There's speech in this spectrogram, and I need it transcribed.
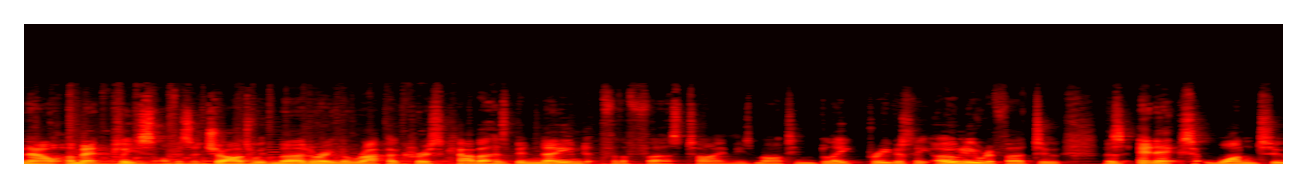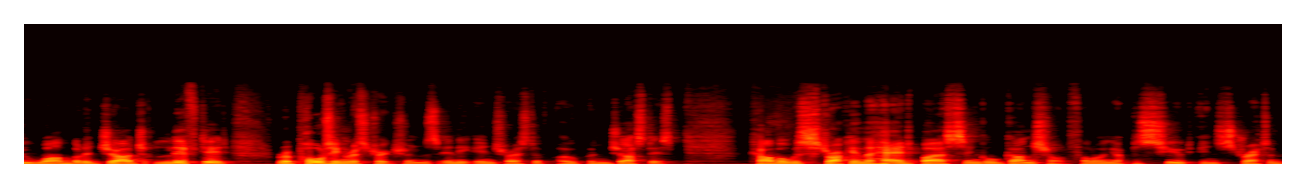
Now, a Met police officer charged with murdering the rapper Chris Kaba has been named for the first time. He's Martyn Blake, previously only referred to as NX121, but a judge lifted reporting restrictions in the interest of open justice. Kaba was struck in the head by a single gunshot following a pursuit in Streatham,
